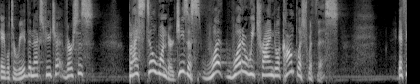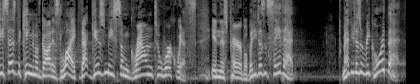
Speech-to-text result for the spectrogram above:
able to read the next few verses, but I still wonder Jesus, what, what are we trying to accomplish with this? If he says the kingdom of God is like, that gives me some ground to work with in this parable. But he doesn't say that. Matthew doesn't record that.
